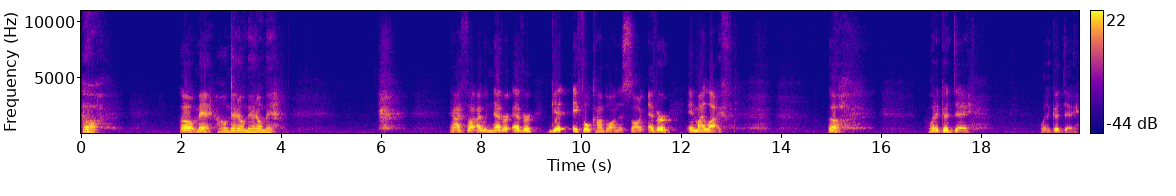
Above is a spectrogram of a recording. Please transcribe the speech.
Oh. Oh man. Oh man. Oh man. Oh man. And I thought I would never ever get a full combo on this song ever in my life. Oh. What a good day. What a good day.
